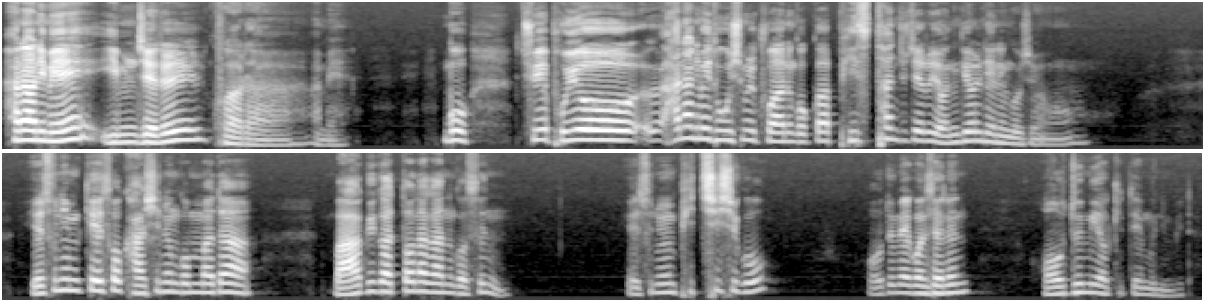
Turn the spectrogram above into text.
하나님의 임재를 구하라. 아멘. 뭐 주의 보여 하나님의 도우심을 구하는 것과 비슷한 주제로 연결되는 거죠. 예수님께서 가시는 곳마다 마귀가 떠나가는 것은 예수님은 빛이시고 어둠의 권세는 어둠이었기 때문입니다.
